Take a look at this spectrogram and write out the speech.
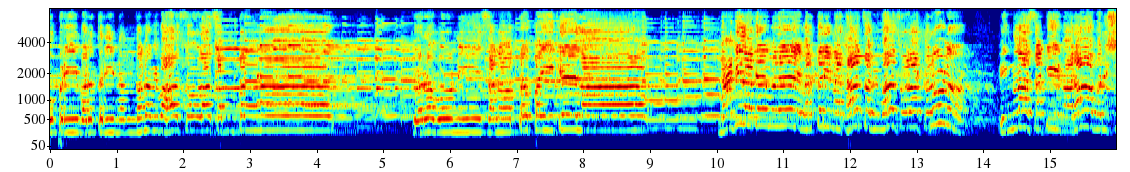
उपरी भरतरी नंदन विवाह सोहळा संपन्न. करवोनी सनात पै केला मागीला जाय भरतरी नाथाचा विवाह सोहळा करून पिंगलासाठी बारा वर्ष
